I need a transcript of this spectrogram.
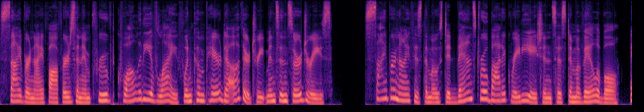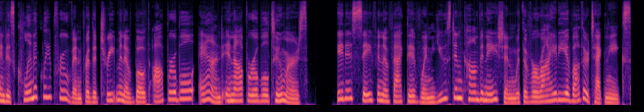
CyberKnife offers an improved quality of life when compared to other treatments and surgeries. CyberKnife is the most advanced robotic radiation system available and is clinically proven for the treatment of both operable and inoperable tumors. It is safe and effective when used in combination with a variety of other techniques,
